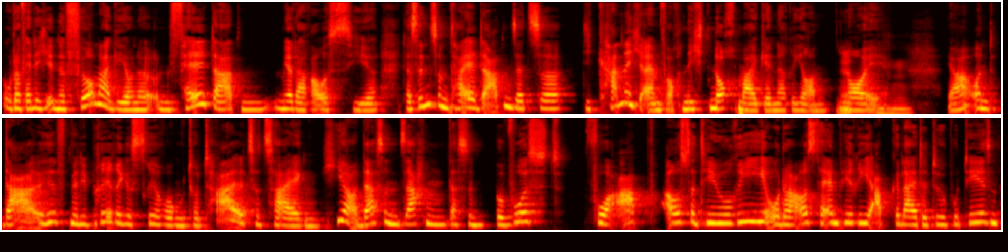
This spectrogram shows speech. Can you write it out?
oder wenn ich in eine Firma gehe und, und Felddaten mir daraus ziehe, das sind zum Teil Datensätze, die kann ich einfach nicht nochmal generieren, ja. neu. Mhm. Ja, und da hilft mir die Präregistrierung total zu zeigen, hier, das sind Sachen, das sind bewusst vorab aus der Theorie oder aus der Empirie abgeleitete Hypothesen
